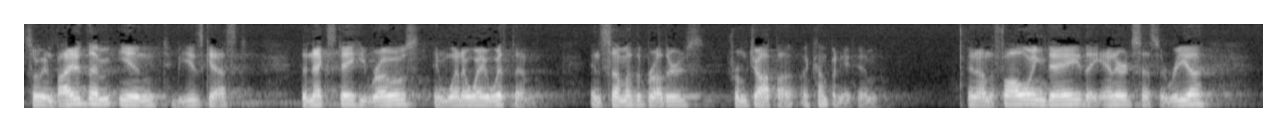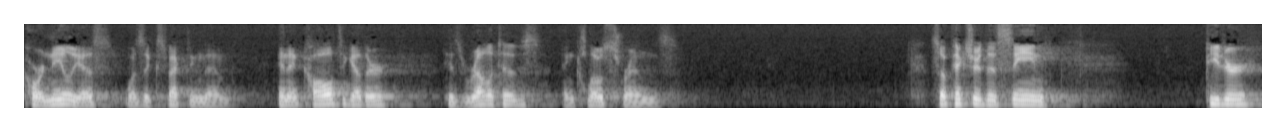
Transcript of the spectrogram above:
So he invited them in to be his guest. The next day he rose and went away with them, and some of the brothers from Joppa accompanied him. And on the following day they entered Caesarea. Cornelius was expecting them and had called together his relatives and close friends. So picture this scene Peter,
